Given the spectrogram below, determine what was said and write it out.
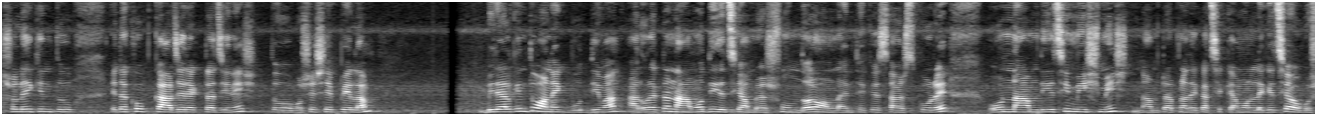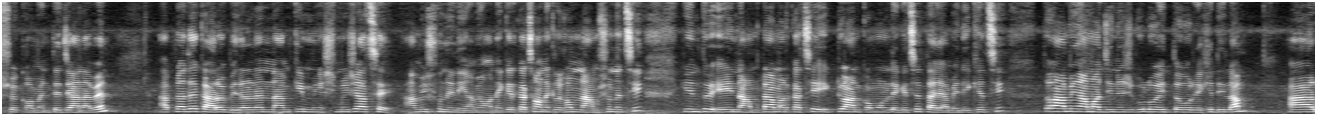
আসলেই কিন্তু এটা খুব কাজের একটা জিনিস, তো অবশেষে পেলাম। বিড়াল কিন্তু অনেক বুদ্ধিমান, আর ওর একটা নামও দিয়েছি আমরা সুন্দর অনলাইন থেকে সার্চ করে। ওর নাম দিয়েছি মিশমিশ, নামটা আপনাদের কাছে কেমন লেগেছে অবশ্যই কমেন্টে জানাবেন। আপনাদের কারও বিড়ালের নাম কি মিশমিশ আছে? আমি শুনিনি, আমি অনেকের কাছে অনেক রকম নাম শুনেছি, কিন্তু এই নামটা আমার কাছে একটু আনকমন লেগেছে, তাই আমি রেখেছি তো আমি আমার জিনিসগুলো এই তো রেখে দিলাম। আর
